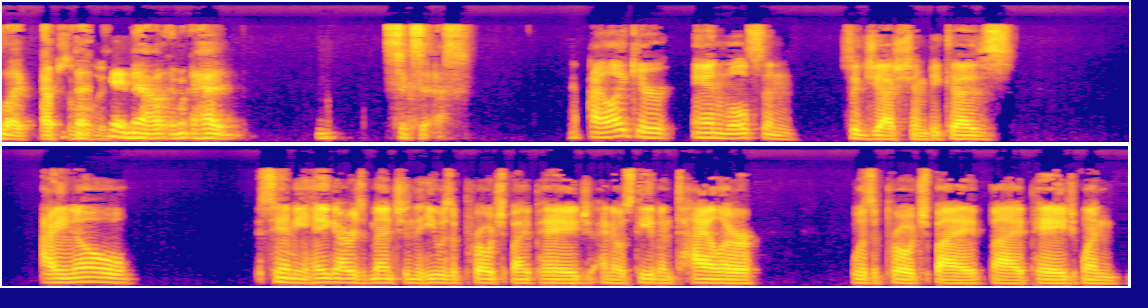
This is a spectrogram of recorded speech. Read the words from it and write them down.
like Absolutely. that came out and had success I like your Ann Wilson suggestion because I know Sammy Hagar's mentioned that he was approached by Page. I know Steven Tyler was approached by by Page when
